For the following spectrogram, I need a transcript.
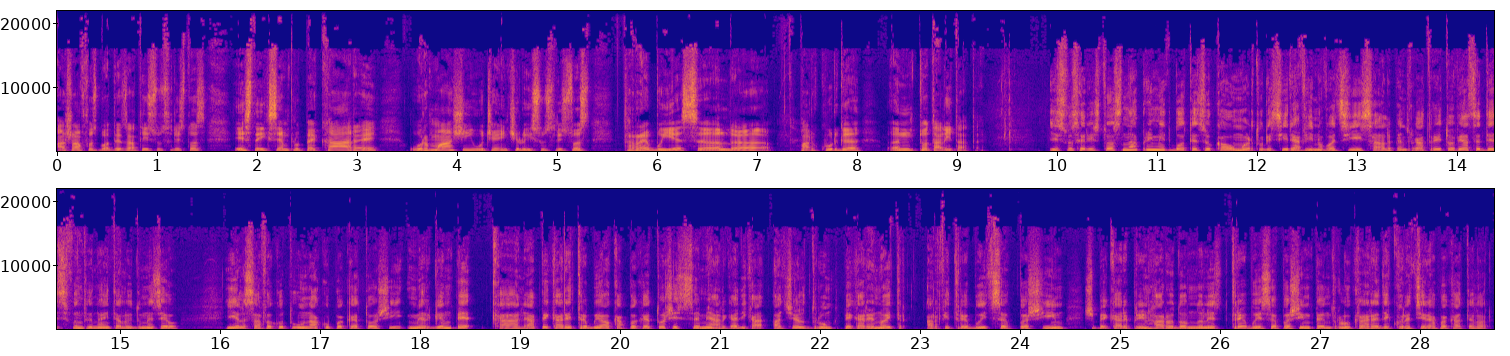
așa a fost botezat Iisus Hristos, este exemplu pe care urmașii ucenicii lui Iisus Hristos trebuie să îl uh, parcurgă în totalitate. Iisus Hristos n-a primit botezul ca o mărturisire a vinovăției sale, pentru că a trăit o viață de sfânt înaintea lui Dumnezeu. El s-a făcut una cu păcătoșii, mergând pe calea pe care trebuiau ca păcătoșii să meargă, adică acel drum pe care noi ar fi trebuit să pășim și pe care prin Harul Domnului trebuie să pășim pentru lucrarea de curățire a păcatelor.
